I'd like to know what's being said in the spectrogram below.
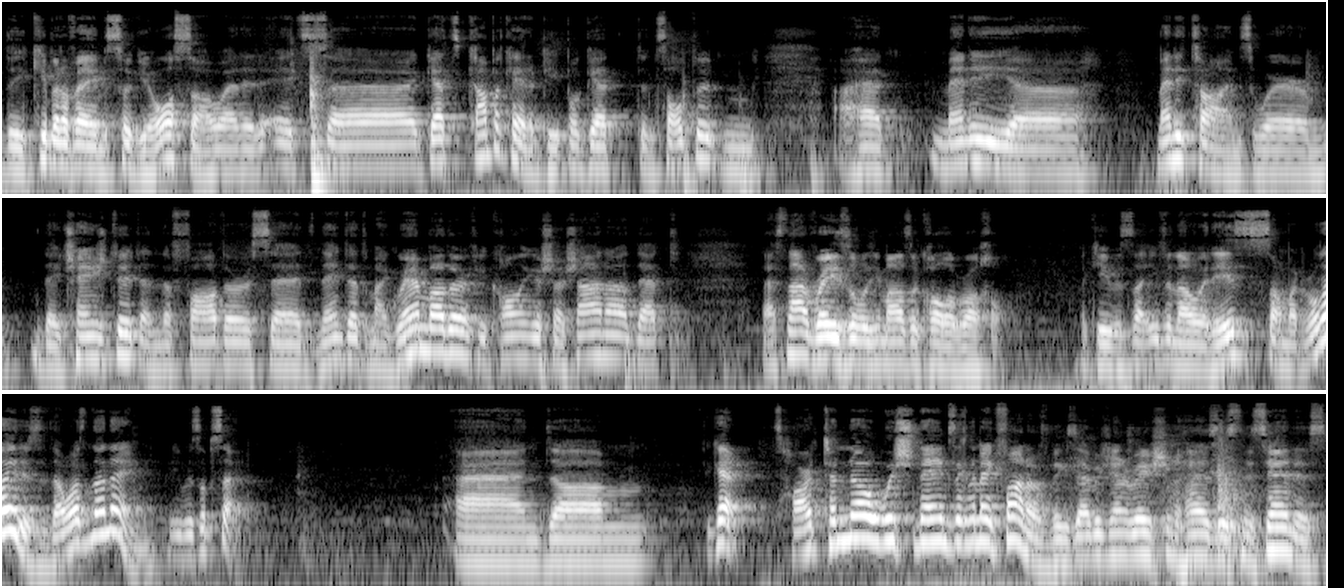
the kibbut of Aim Sugi also, and it uh, gets complicated. People get insulted, and I had many uh, many times where they changed it, and the father said, "Named after my grandmother. If you're calling her Shoshana, that that's not Razel. You might as well call her Rachel." Like he was, even though it is somewhat related, that wasn't the name. He was upset, and. Um, again, it's hard to know which names they're going to make fun of because every generation has this nisyanis.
